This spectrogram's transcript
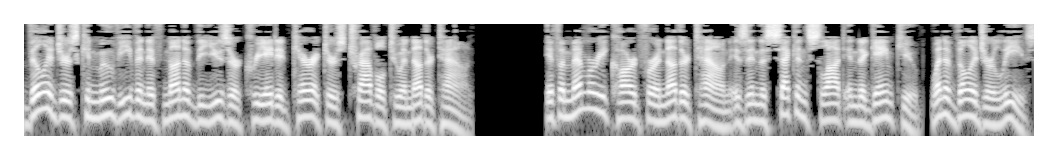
Villagers can move even if none of the user-created characters travel to another town. If a memory card for another town is in the second slot in the GameCube, when a villager leaves,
